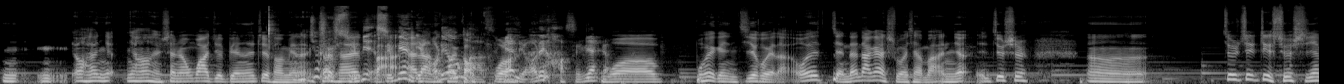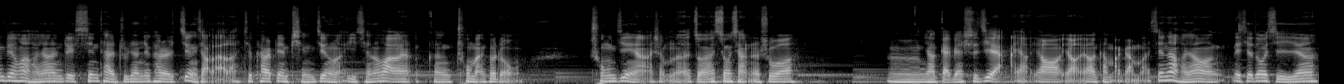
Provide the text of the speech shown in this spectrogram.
你你，哦，还你你好像很擅长挖掘别人的这方面的，就是随便随便聊聊随便。聊聊，随便聊。我不会给你机会的，我简单大概说一下吧。你要就是，嗯、就是这这个随时间变化，好像这心态逐渐就开始静下来了，就开始变平静了。以前的话，可能充满各种冲劲啊什么的，总要总想着说，嗯，要改变世界啊，要要要要干嘛干嘛。现在好像那些东西已经，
